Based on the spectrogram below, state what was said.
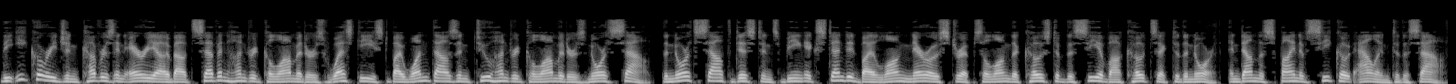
The ecoregion covers an area about 700 km west-east by 1,200 km north-south, the north-south distance being extended by long narrow strips along the coast of the Sea of Okhotsk to the north, and down the spine of Sikhote-Alin to the south.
